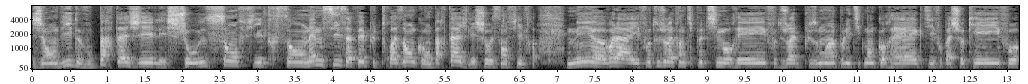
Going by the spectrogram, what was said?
j'ai envie de vous partager les choses sans filtre, sans, même si ça fait plus de trois ans qu'on partage les choses, sans filtre. Mais euh, voilà, il faut toujours être un petit peu timoré, il faut toujours être plus ou moins politiquement correct, il faut pas choquer, il faut...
